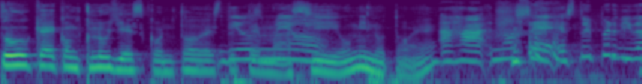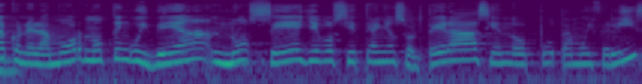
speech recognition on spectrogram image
¿tú qué concluyes con todo este Dios tema? mío. Sí, un minuto, ¿eh? Ajá, no sé, estoy perdida con el amor, no tengo idea, no sé, llevo siete años soltera, siendo puta muy feliz.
